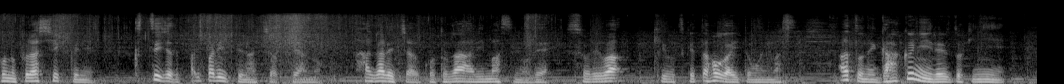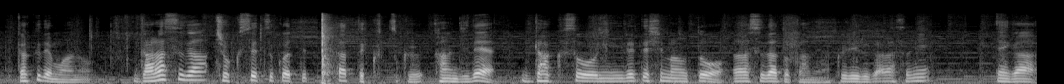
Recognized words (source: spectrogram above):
このプラスチックにくっついちゃってパリパリってなっちゃってあの剥がれちゃうことがありますのでそれは気をつけた方がいいと思います。あとね額に入れる時に額でもあのガラスが直接こうやってピタッてくっつく感じで額装に入れてしまうとガラスだとかねアクリルガラスに絵が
